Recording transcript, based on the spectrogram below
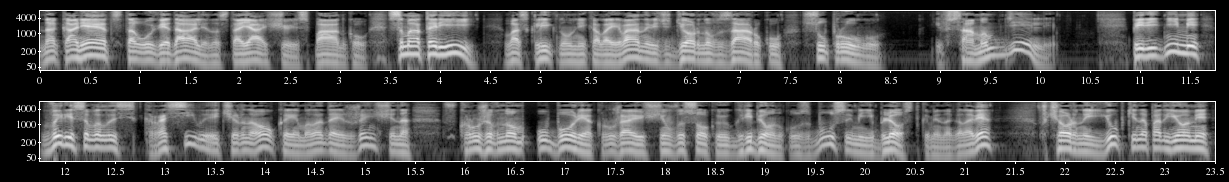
Наконец-то увидали настоящую испанку! Смотри!» — воскликнул Николай Иванович, дернув за руку супругу. И в самом деле... Перед ними вырисовалась красивая черноокая молодая женщина в кружевном уборе, окружающем высокую гребенку с бусами и блестками на голове, в черной юбке на подъеме,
